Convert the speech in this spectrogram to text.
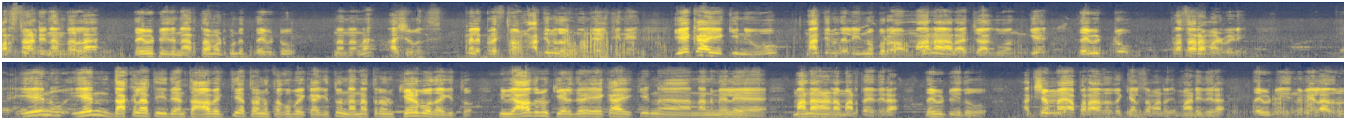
ಪರ್ಸ್ನಾಲಿಟಿ ನಂದಲ್ಲ. ದಯವಿಟ್ಟು ಇದನ್ನು ಅರ್ಥ ಮಾಡಿಕೊಂಡು ದಯವಿಟ್ಟು ನನ್ನನ್ನು ಆಶೀರ್ವದಿಸಿ. ಆಮೇಲೆ ಪ್ರಶ್ನೆ ಮಾಧ್ಯಮದವ್ರ ಮುಂದೆ ಹೇಳ್ತೀನಿ. ಏಕಾಏಕಿ ನೀವು ಮಾಧ್ಯಮದಲ್ಲಿ ಇನ್ನೊಬ್ಬರ ಮಾನ ರಾಜ್ಯ ಆಗುವಂಗೆ ದಯವಿಟ್ಟು ಪ್ರಸಾರ ಮಾಡಬೇಡಿ. ಏನು ಏನು ದಾಖಲಾತಿ ಇದೆ ಅಂತ ಆ ವ್ಯಕ್ತಿ ಹತ್ರನು ತಗೋಬೇಕಾಗಿತ್ತು, ನನ್ನ ಹತ್ರನೂ ಕೇಳ್ಬೋದಾಗಿತ್ತು. ನೀವು ಯಾವುದನ್ನು ಕೇಳಿದರೆ ಏಕಾಏಕಿ ನನ್ನ ಮೇಲೆ ಮಾನಹರಣ ಮಾಡ್ತಾ ಇದ್ದೀರಾ? ದಯವಿಟ್ಟು ಇದು ಅಕ್ಷಮ್ಯ ಅಪರಾಧದ ಕೆಲಸ ಮಾಡಿ, ಮಾಡಿದ್ದೀರಾ? ದಯವಿಟ್ಟು ಇನ್ನು ಮೇಲಾದರೂ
